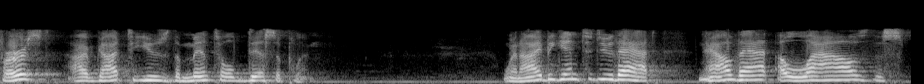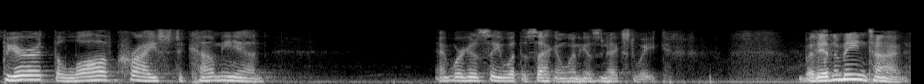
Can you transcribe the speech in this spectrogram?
First, I've got to use the mental discipline. When I begin to do that, now that allows the Spirit, the law of Christ to come in. And we're going to see what the second one is next week. But in the meantime,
